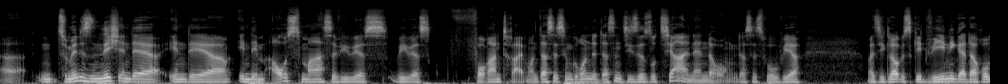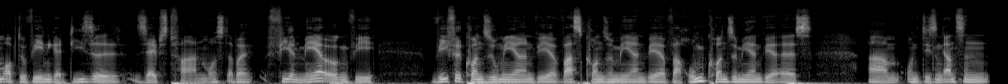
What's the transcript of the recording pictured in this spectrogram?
Äh, zumindest nicht in der, in der, in dem Ausmaße, wie wir es, wie wir es vorantreiben. Und das ist im Grunde, das sind diese sozialen Änderungen. Das ist, wo wir weil ich glaube, es geht weniger darum, ob du weniger Diesel selbst fahren musst, aber viel mehr irgendwie, wie viel konsumieren wir, was konsumieren wir, warum konsumieren wir es. Ähm, und diesen ganzen,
